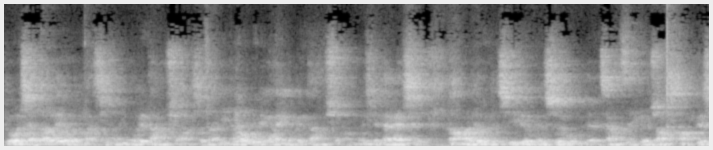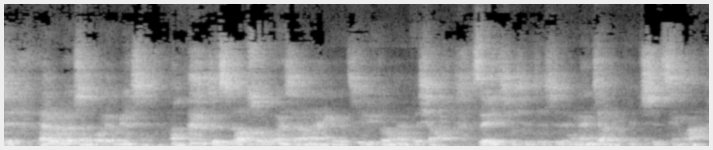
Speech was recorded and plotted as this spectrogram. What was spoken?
如果闪到六的话，其中一个会当选；闪到一到五，另外一个会当选。目前大概是刚好六分之一、六分之五的这样子一个状况。可是大家如果想过六面闪，就知道说不管想到哪一个的几率都很不小。所以其实这是很难讲的一件事情啦。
